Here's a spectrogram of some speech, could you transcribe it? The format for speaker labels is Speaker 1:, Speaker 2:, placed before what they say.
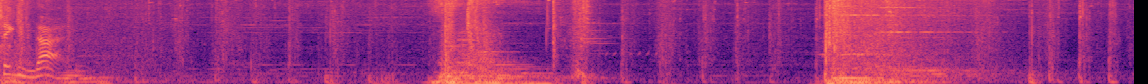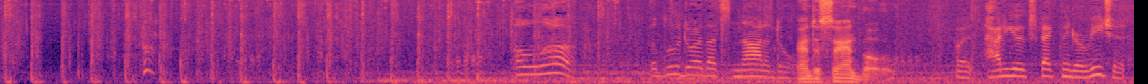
Speaker 1: taking that? Oh, look. The blue door that's not a door.
Speaker 2: And a sand bowl.
Speaker 1: But how do you expect me to reach it?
